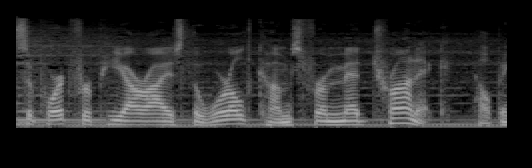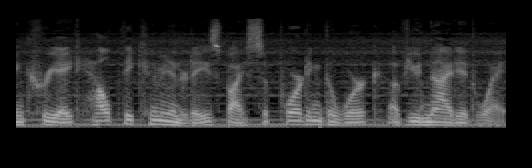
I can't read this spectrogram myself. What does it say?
Support for PRI's The World comes from Medtronic, helping create healthy communities by supporting the work of United Way.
